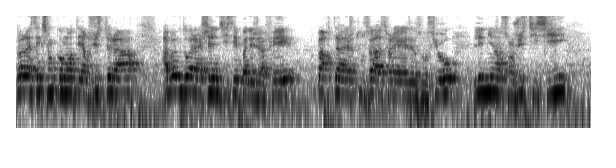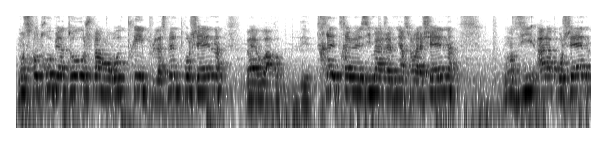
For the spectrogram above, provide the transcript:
dans la section commentaires juste là. Abonne-toi à la chaîne si ce n'est pas déjà fait. Partage tout ça sur les réseaux sociaux. Les miens sont juste ici. On se retrouve bientôt, je pars en road trip la semaine prochaine. Il va y avoir des très très belles images à venir sur la chaîne. On se dit à la prochaine,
